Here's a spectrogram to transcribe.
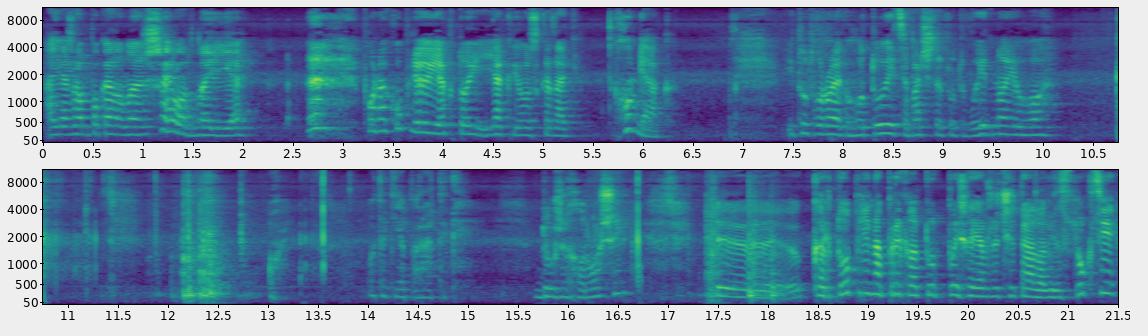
А я ж вам показала, ще одна є. Понакуплюю, як той, як його сказати, хомяк. І тут воно як готується, бачите, тут видно його. Ой, отакий апаратик. Дуже хороший. Е, картоплі, наприклад, тут пише, я вже читала в інструкції,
